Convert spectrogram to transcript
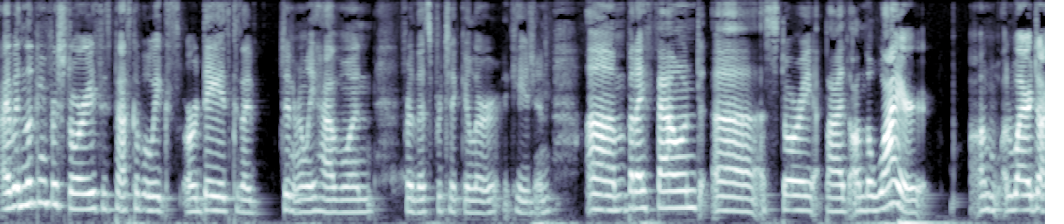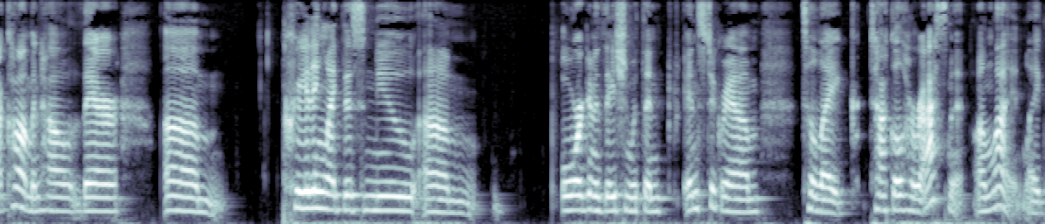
I've been looking for stories these past couple weeks or days because I didn't really have one for this particular occasion. Um, but I found uh, a story by on the Wire on, on Wire.com and how they're um, creating like this new um, organization within Instagram to like tackle harassment online. Like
